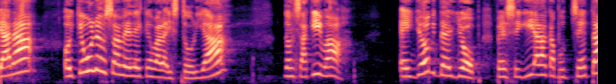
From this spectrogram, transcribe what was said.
I ara, oi que voleu saber de què va la història? Doncs aquí va. En lloc del llop perseguir a la caputxeta,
